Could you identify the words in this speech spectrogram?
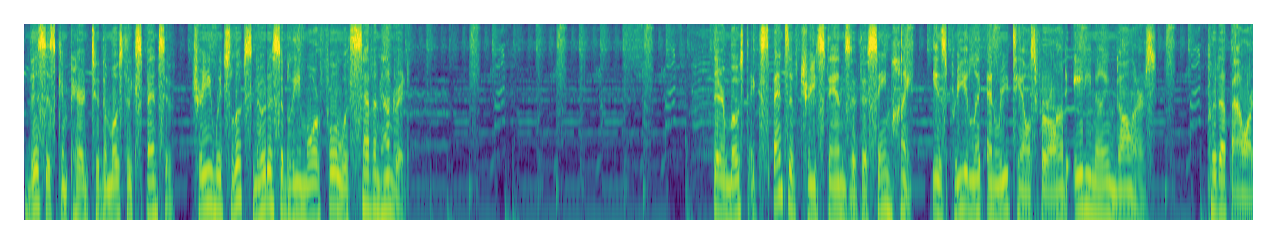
This is compared to the most expensive tree which looks noticeably more full with 700. Their most expensive tree stands at the same height is pre-lit and retails for odd $89. Put up our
